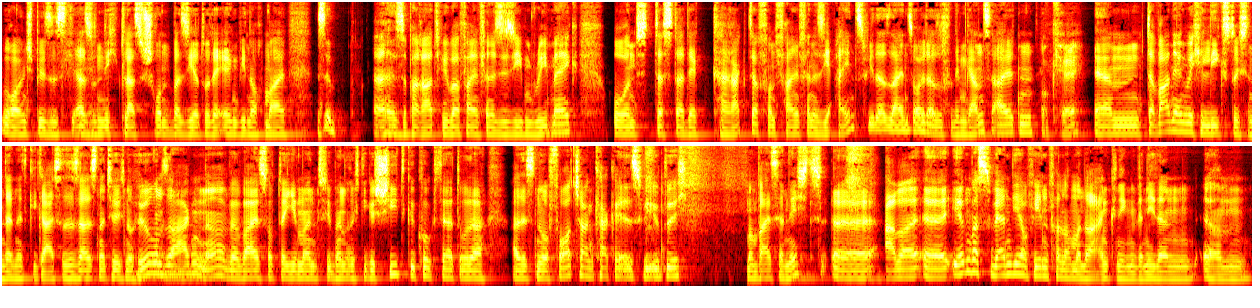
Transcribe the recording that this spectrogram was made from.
Rollenspielsystem, also nicht klassisch rundenbasiert oder irgendwie nochmal äh, separat wie bei Final Fantasy VII Remake. Und dass da der Charakter von Final Fantasy 1 wieder sein sollte, also von dem ganz alten. Okay. Ähm, da waren irgendwelche Leaks durchs Internet gegeistert. Das ist alles natürlich nur Hörensagen. Ne? Wer weiß, ob da jemand über ein richtiges Sheet geguckt hat oder alles nur 4chan-Kacke ist, wie üblich. Man weiß ja nicht. Äh, aber äh, irgendwas werden die auf jeden Fall nochmal neu ankündigen, wenn die dann ähm,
